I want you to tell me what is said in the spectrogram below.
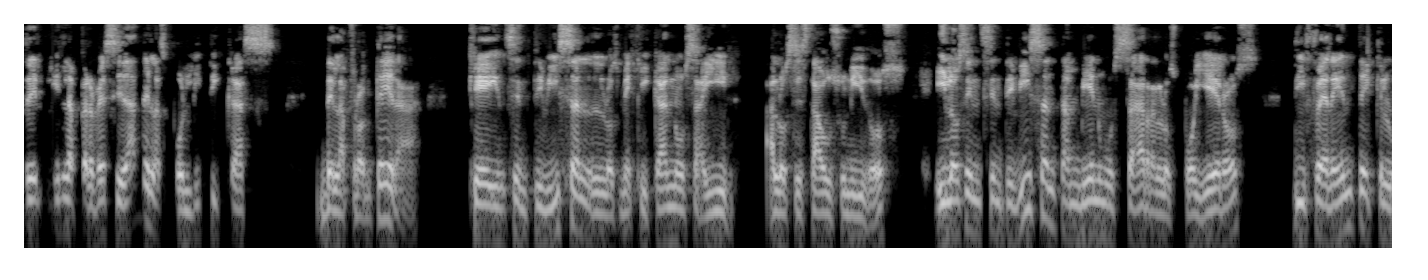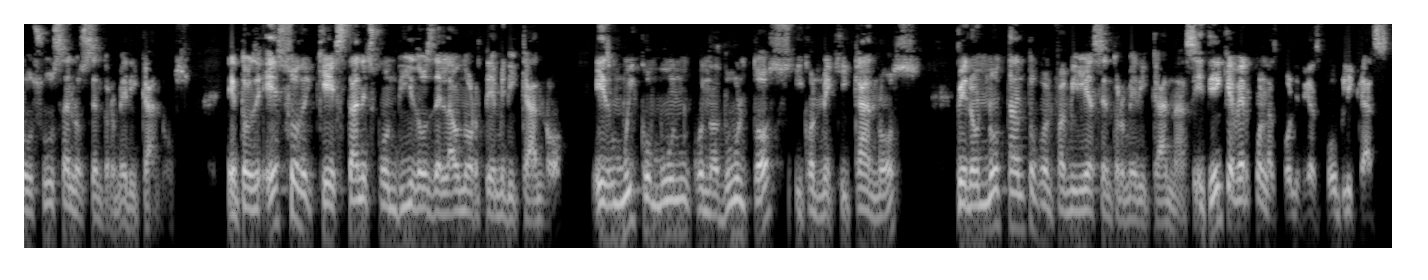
de la perversidad de las políticas de la frontera que incentivizan a los mexicanos a ir a los Estados Unidos y los incentivizan también a usar a los polleros diferente que los usan los centroamericanos. Entonces, eso de que están escondidos del lado norteamericano es muy común con adultos y con mexicanos, pero no tanto con familias centroamericanas. Y tiene que ver con las políticas públicas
